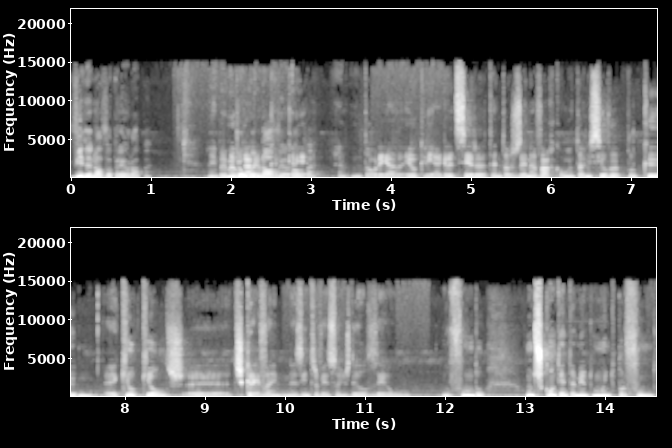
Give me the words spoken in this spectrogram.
vida nova para a Europa? Em primeiro lugar, uma nova queria, Europa. Muito obrigado. Eu queria agradecer tanto ao José Navarro como ao António Silva, porque aquilo que eles uh, descrevem nas intervenções deles é, o, no fundo, um descontentamento muito profundo.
